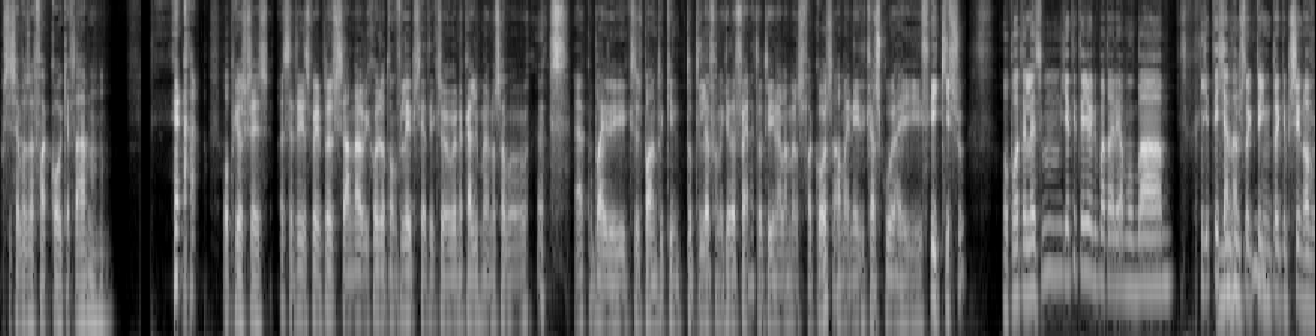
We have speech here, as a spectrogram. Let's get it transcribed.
Ξεσέβαζα φακό και αυτά. Όποιο ξέρεις, σε τέτοιες περιπτώσεις ανάβει χωρίς να τον βλέπεις γιατί ξέρω είναι καλυμμένος από. ακουμπάει ξέρεις, πάνω το, το τηλέφωνο και δεν φαίνεται ότι είναι αναμένο φακός, άμα είναι ειδικά σκούρα η θήκη σου. Οπότε λες, γιατί τελειώνει η μπαταρία μου, μπα, γιατί έχει ανάψει το κινητό και ψήνω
